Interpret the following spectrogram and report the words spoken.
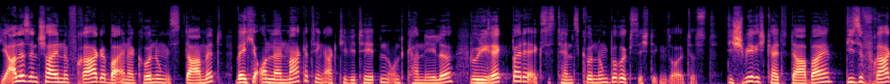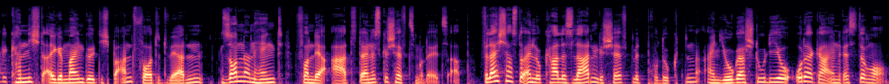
Die alles entscheidende Frage bei einer Gründung ist damit, welche Online-Marketing-Aktivitäten und Kanäle du direkt bei der Existenzgründung berücksichtigen solltest. Die Schwierigkeit dabei, diese Frage kann nicht allgemeingültig beantwortet werden, sondern hängt von der Art deines Geschäftsmodells ab. Vielleicht hast du ein lokales Ladengeschäft mit Produkten, ein Yoga-Studio oder gar ein Restaurant.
